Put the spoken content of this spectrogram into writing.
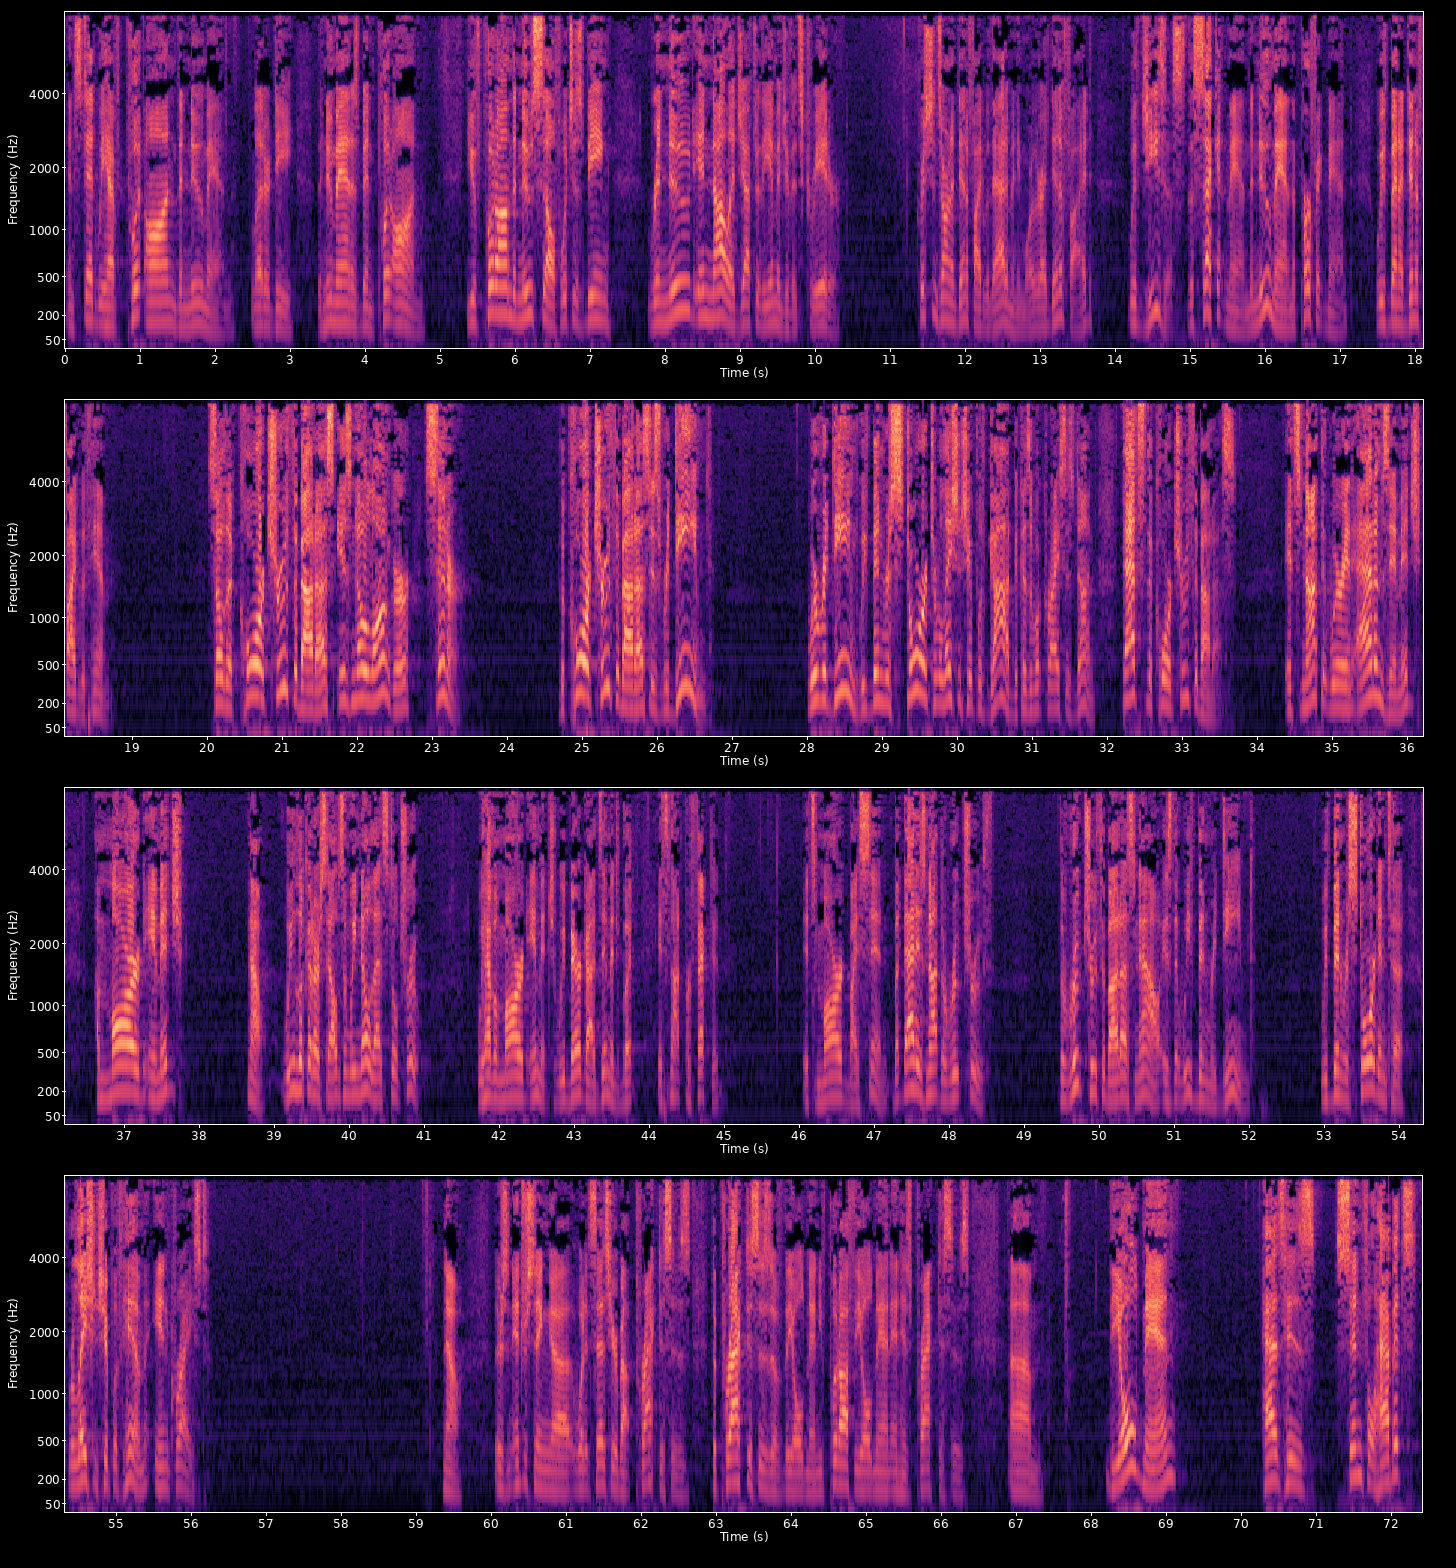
Instead, we have put on the new man. Letter D. The new man has been put on. You've put on the new self, which is being renewed in knowledge after the image of its creator. Christians aren't identified with Adam anymore. They're identified with Jesus, the second man, the new man, the perfect man. We've been identified with him. So the core truth about us is no longer sinner. The core truth about us is redeemed. We're redeemed. We've been restored to relationship with God because of what Christ has done. That's the core truth about us. It's not that we're in Adam's image, a marred image. Now, we look at ourselves and we know that's still true. We have a marred image. We bear God's image, but it's not perfected. It's marred by sin. But that is not the root truth. The root truth about us now is that we've been redeemed. We've been restored into relationship with Him in Christ. Now, there's an interesting, uh, what it says here about practices. The practices of the old man. You've put off the old man and his practices. Um, the old man has his sinful habits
